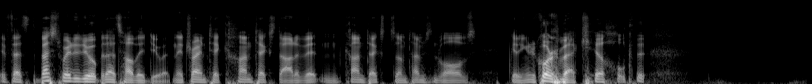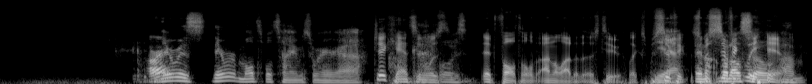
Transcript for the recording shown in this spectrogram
if that's the best way to do it, but that's how they do it. And they try and take context out of it, and context sometimes involves getting your quarterback killed. All right. There was there were multiple times where uh, Jake oh, Hanson was, was, at fault on a lot of those too, like specific, yeah. specifically also, him. Um,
